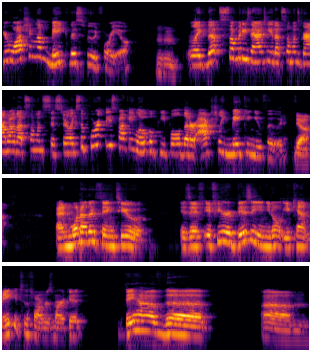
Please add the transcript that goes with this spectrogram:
You're watching them make this food for you. hmm Like that's somebody's auntie, that's someone's grandma, that's someone's sister. Like support these fucking local people that are actually making you food. Yeah. And one other thing too is if if you're busy and you don't you can't make it to the farmers market, they have the um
